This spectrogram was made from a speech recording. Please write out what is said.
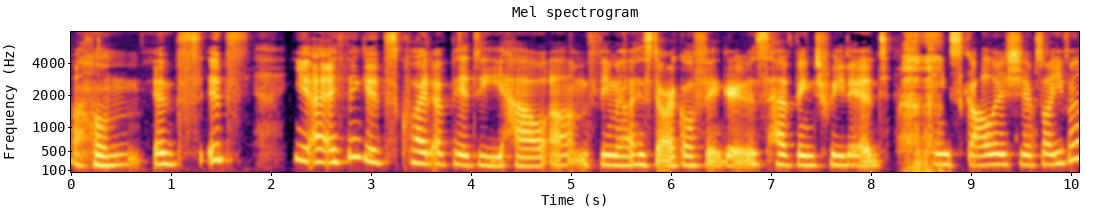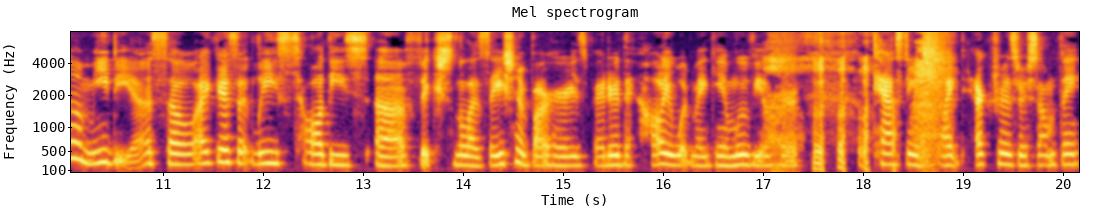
Um, it's it's yeah, I think it's quite a pity how um, female historical figures have been treated in scholarships or even on media. So I guess at least all these uh, fictionalization about her is better than Hollywood making a movie of her, casting a white actress or something.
